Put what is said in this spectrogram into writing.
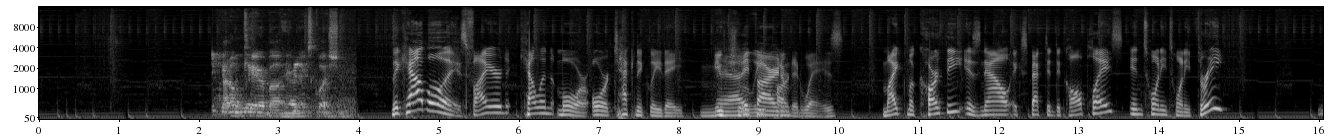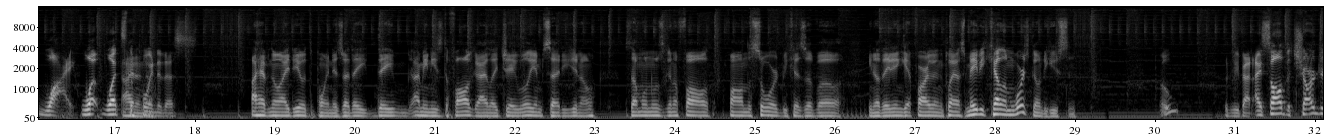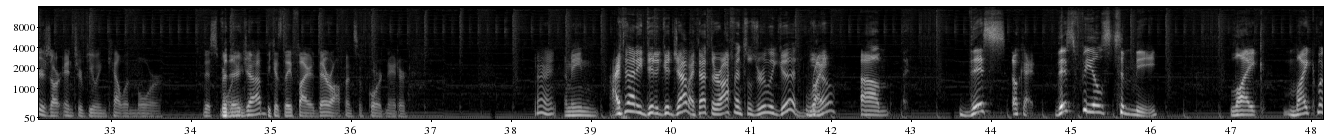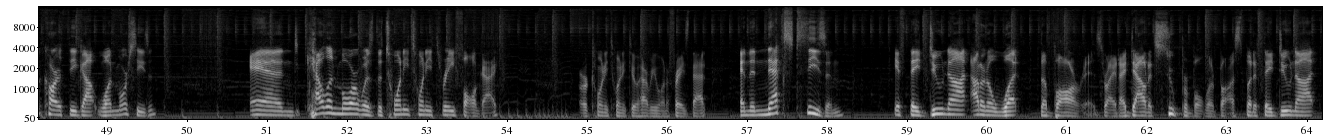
I don't care about him. Next question. The Cowboys fired Kellen Moore, or technically they mutually they fired him. parted ways. Mike McCarthy is now expected to call plays in 2023. Why? What What's the point know. of this? I have no idea what the point is. Are they? They? I mean, he's the fall guy, like Jay Williams said. You know, someone was going to fall fall on the sword because of uh, you know, they didn't get farther in the playoffs. Maybe Kellen Moore's going to Houston. Oh, would be bad. I saw the Chargers are interviewing Kellen Moore this For their job? because they fired their offensive coordinator. All right. I mean, I thought he did a good job. I thought their offense was really good. you right. know? Um, this okay. This feels to me like Mike McCarthy got one more season, and Kellen Moore was the 2023 fall guy, or 2022, however you want to phrase that. And the next season, if they do not, I don't know what the bar is, right? I doubt it's Super Bowl or bust, but if they do not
